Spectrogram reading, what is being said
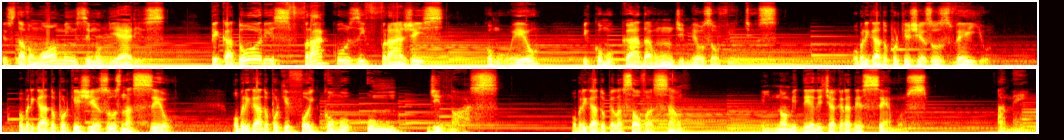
estavam homens e mulheres, pecadores fracos e frágeis, como eu e como cada um de meus ouvintes. Obrigado porque Jesus veio. Obrigado porque Jesus nasceu. Obrigado porque foi como um de nós. Obrigado pela salvação em nome dele te agradecemos. Amém.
